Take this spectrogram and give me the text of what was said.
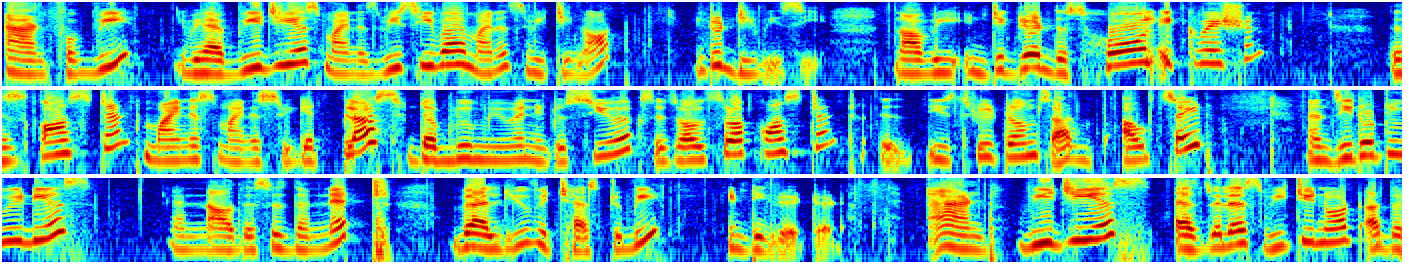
and for V we have VGS minus VCY minus VT naught into DVC. Now we integrate this whole equation this is constant minus minus we get plus. W mu n into cox is also a constant. Th these three terms are outside. And 0 to vds and now this is the net value which has to be integrated. And vgs as well as vt naught are the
